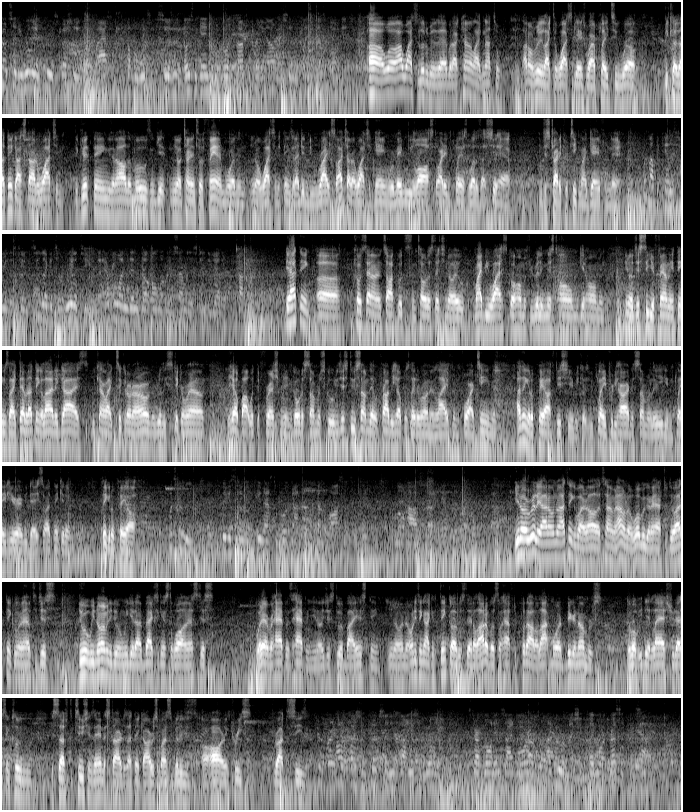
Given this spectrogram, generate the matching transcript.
Coach said you really improved, especially in the last couple weeks of the season. Those are those the games you've been really concentrating on when you've seen you play some basketball games? Uh, well, I watched a little bit of that, but I kind of like not to. I don't really like to watch games where I play too well, because I think I started watching the good things and all the moves and get you know turn into a fan more than you know watching the things that I didn't do right. So I try to watch a game where maybe we lost or I didn't play as well as I should have, and just try to critique my game from there. What about the chemistry of this team? It seems like it's a real team, and that everyone didn't go home over the summer. They stayed together. Talk about that. Yeah, I think uh, Coach sat down and talked with us and told us that you know it might be wise to go home if you really missed home, get home and you know just see your family and things like that. But I think a lot of the guys we kind of like took it on our own to really stick around and help out with the freshmen and go to summer school and just do something that would probably help us later on in life and for our team. And I think it'll pay off this year because we played pretty hard in the summer league and played here every day. So I think it'll I think it'll pay off. What's the, the biggest thing the team has to work on to overcome the losses of the low house uh. You know, really, I don't know. I think about it all the time, and I don't know what we're going to have to do. I think we're going to have to just do what we normally do when we get our backs against the wall, and that's just whatever happens, happen. You know, just do it by instinct. You know, and the only thing I can think of is that a lot of us will have to put out a lot more bigger numbers than what we did last year. That's including the substitutions and the starters. I think our responsibilities are all increased throughout the season. Final question. Coach said he thought you should really start going inside more. Like you were mentioning, play more aggressive. 'cause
